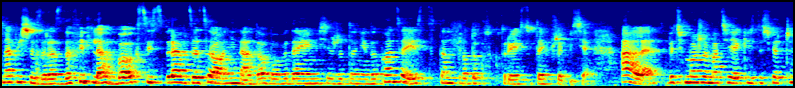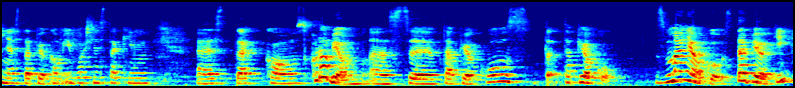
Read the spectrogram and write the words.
napiszę zaraz do Fit Love Box i sprawdzę, co oni na to, bo wydaje mi się, że to nie do końca jest ten produkt, który jest tutaj w przepisie. Ale być może macie jakieś doświadczenia z tapioką i właśnie z takim, e, z taką skrobią e, z tapioku, z tapioku, z manioku, z tapioki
